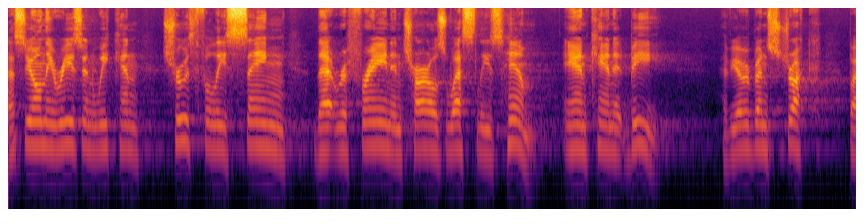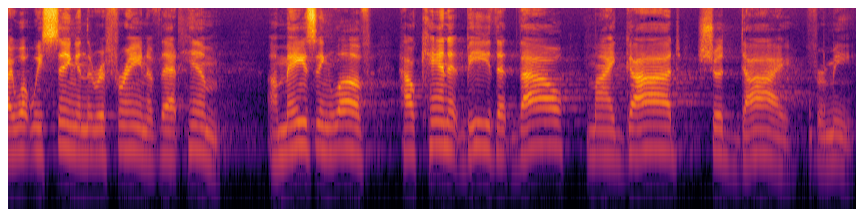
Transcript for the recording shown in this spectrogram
That's the only reason we can truthfully sing that refrain in Charles Wesley's hymn, And Can It Be? Have you ever been struck by what we sing in the refrain of that hymn? Amazing love, how can it be that thou, my God, should die for me?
